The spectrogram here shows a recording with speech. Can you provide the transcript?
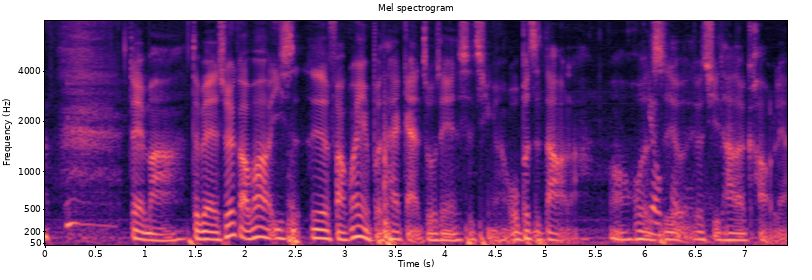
对吗？对不对？所以搞不好意思，呃，法官也不太敢做这件事情啊，我不知道啦。哦，或者是有有其他的考量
